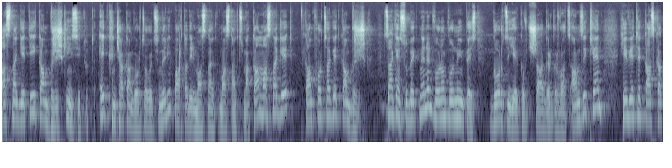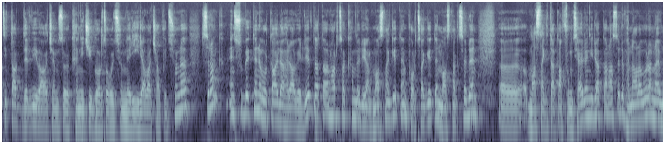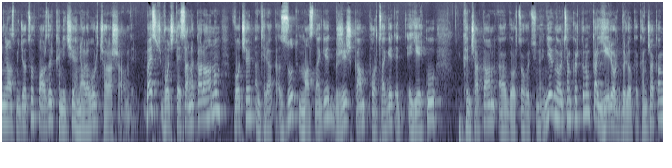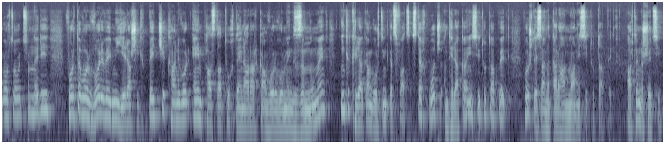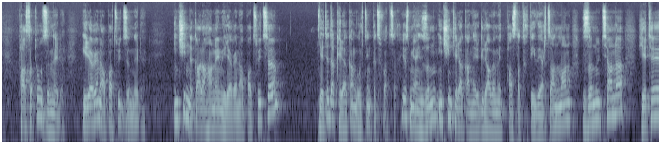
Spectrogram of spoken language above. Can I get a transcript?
մասնագետի կամ բժշկի ինստիտուտը։ Այդ քնչական գործողությունների պարտադիր մասնակցում է կամ մասնագետ, կամ փորձագետ, կամ բժիշկ Սրանք այն սուբյեկտներն են, որոնք որ նույնպես գործի երկով շահագրգռված անձիկ են, եւ եթե կասկածի տակ դրվի վաղաչեմսորը քնիչի գործողությունների իրավաչափությունը, սրանք այն սուբյեկտներն են, որ կարելի է հրավիրել եւ դատարան հարցակցնել, իրանք մասնագետ են, փորձագետ են, մասնակցել են, մասնագիտական ֆունկցիաներ են իրականացրել եւ հնարավոր է նաեւ նրանց միջոցով բարձր քնիչի հնարավոր չարաշահումներ։ Բայց ոչ տեսանկարահանում, ոչ էլ ընթերական զուտ մասնագետ, բժիշկ կամ փորձագետ այդ երկու քնչական գործողություն են։ Եվ նորությամբ կրկնում կա երրորդ բլոկը քնչական գործողությունների, որտեղ որ որևէ մի երաշխիք պետք չի, քանի որ այն փաստաթուղթ այն առարկան, որը որ մենք զննում ենք, ինքը քրեական գործին կցված է։ Այստեղ ոչ ընթերական ինստիտուտ է պետք, ոչ տեսանկարահանման ինստիտուտ է պետք։ Արդեն նշեցի, փաստաթուղթ զննելը, իրեղեն ապացույց զննելը։ Ինչի նկարահանեմ իրեղեն ապացույցը, Եթե դա քերական գործին կցված է։ Ես միայն զննում, ինչին քերական ներգրավեմ այդ փաստաթղթի վերցանման զննությանը, եթե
